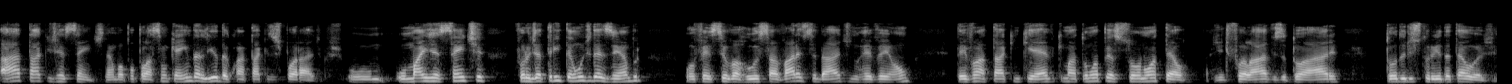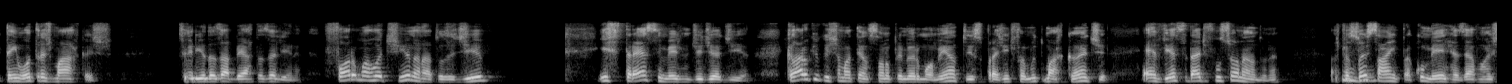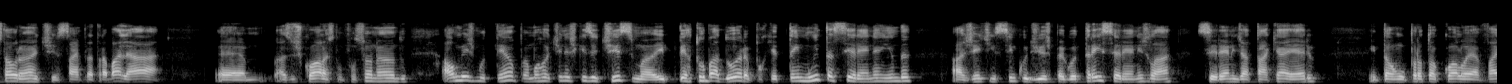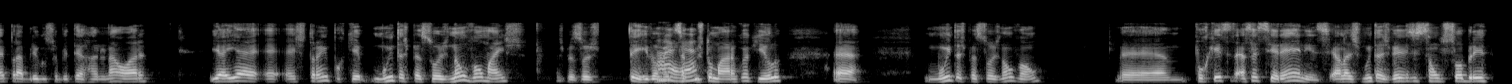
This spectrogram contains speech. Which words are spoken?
Há ataques recentes, né? uma população que ainda lida com ataques esporádicos. O, o mais recente foi no dia 31 de dezembro, uma ofensiva russa a várias cidades, no Réveillon. Teve um ataque em Kiev que matou uma pessoa num hotel. A gente foi lá, visitou a área, todo destruído até hoje. Tem outras marcas feridas abertas ali, né? Fora uma rotina, Natuza, de estresse mesmo de dia a dia. Claro que o que chama atenção no primeiro momento, isso para a gente foi muito marcante, é ver a cidade funcionando, né? As pessoas uhum. saem para comer, reservam um restaurante, saem para trabalhar, é, as escolas estão funcionando. Ao mesmo tempo, é uma rotina esquisitíssima e perturbadora, porque tem muita sirene ainda. A gente, em cinco dias, pegou três sirenes lá, sirene de ataque aéreo. Então, o protocolo é vai para abrigo subterrâneo na hora. E aí é, é, é, estranho, porque muitas pessoas não vão mais, as pessoas terrivelmente ah, é? se acostumaram com aquilo. É, muitas pessoas não vão, é, porque essas sirenes, elas muitas vezes são sobre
